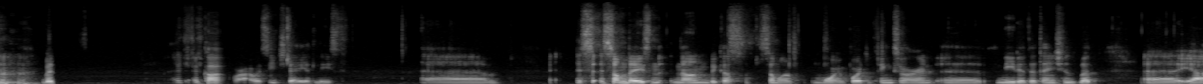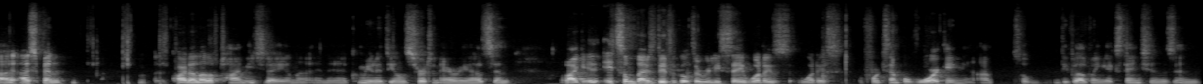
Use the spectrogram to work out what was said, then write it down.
but a couple of hours each day at least. Um, some days none because some of more important things are uh, needed attention. But uh, yeah, I, I, spend quite a lot of time each day in a, in a community on certain areas, and like it, it's sometimes difficult to really say what is what is, for example, working. I'm also developing extensions and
